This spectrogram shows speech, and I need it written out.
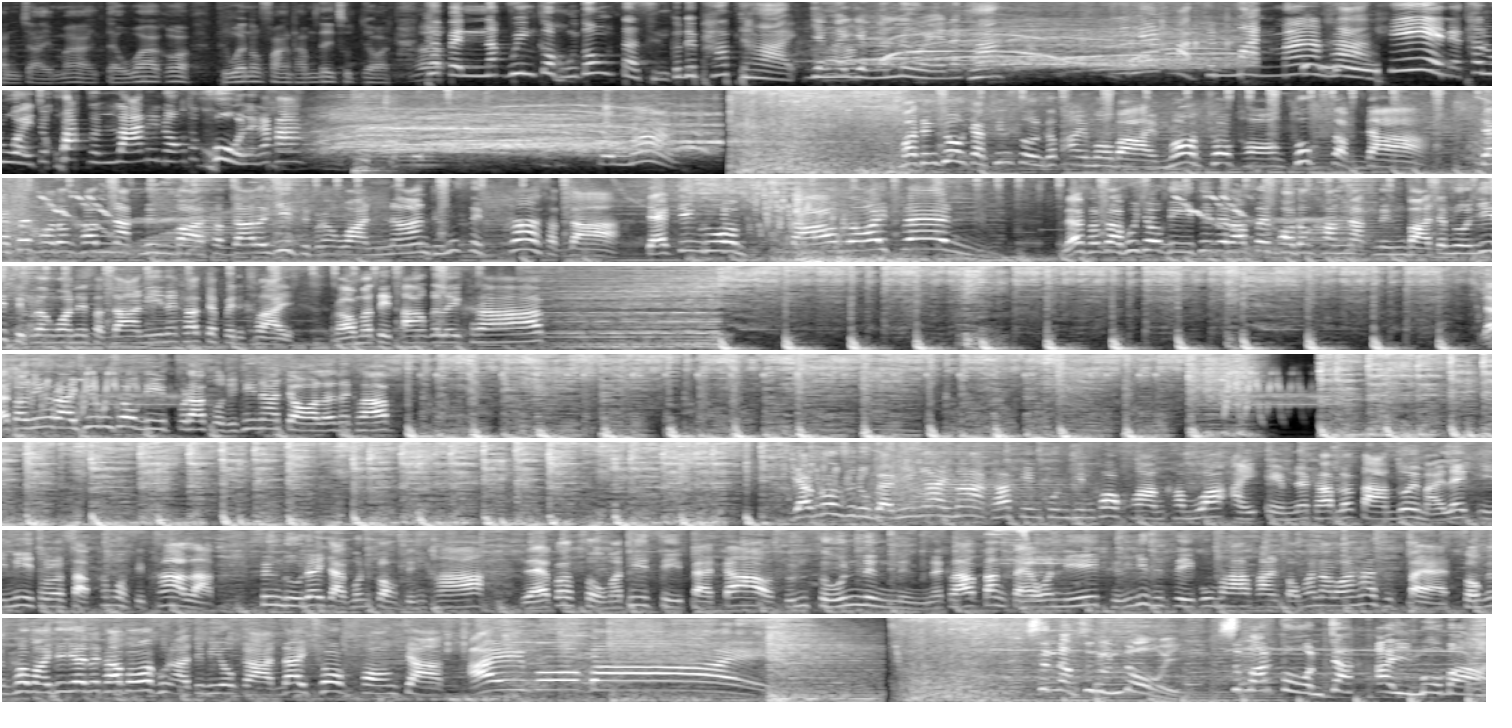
วั่นใจมาก แต่ว่าก็ถือว่าน้องฟังทำได้สุดยอด ถ้าเป็นนักวิ่งก็คงต้องตัดสินก็ด้วยภาพถ่าย ยังไงอย่างนั้นเลยนะคะ นี่แลกหมัดกันมันมากค่ะ พี่เนี่ยถ้ารวยจะควักเงินล้านให้น้องทั้งคู่เลยนะคะ เก่งมาก มาถึงช่วงจากชิ้นส่วนกับ iMobile มอบโชคทองทุกสัปดาห์ แจกสร้อยคอทองคำหนัก 1 บาทสัปดาห์ละ 20 รางวัลนานถึง 15 สัปดาห์ แจกจริงรวม 300 เส้น และสำหรับผู้โชคดีที่ได้รับสร้อยคอทองคำหนัก 1 บาทจำนวน 20 รางวัลในสัปดาห์นี้นะครับ จะเป็นใคร เรามาติดตามกันเลยครับ และตอนนี้รายชื่อผู้โชคดีปรากฏอยู่ที่หน้าจอแล้วนะครับ อยากร่วมสนุกแบบนี้ง่ายมากครับ เพียงคุณพิมพ์ข้อความคำว่า IM นะครับ แล้วตามด้วยหมายเลขอีมี่โทรศัพท์ทั้งหมด 15 หลัก ซึ่งดูได้จากบนกล่องสินค้า แล้วก็ส่งมาที่ 4890011 นะครับ ตั้งแต่วันนี้ถึง 24 กุมภาพันธ์ 2558 ส่งกันเข้ามาเยอะ ๆ นะครับ เพราะว่าคุณอาจจะมีโอกาสได้โชคทองจาก iMobile สนับสนุนโดย สมาร์ทโฟนจากไอโมบาย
